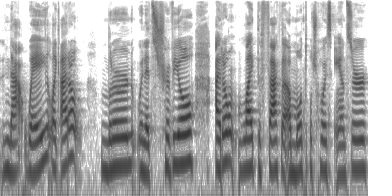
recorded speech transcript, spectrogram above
in that way. Like, I don't learn when it's trivial. I don't like the fact that a multiple choice answer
